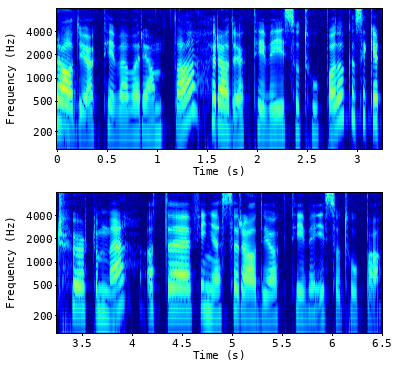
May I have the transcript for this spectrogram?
radioaktive varianter, radioaktive isotoper. Dere har sikkert hørt om det, at det finnes radioaktive isotoper.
